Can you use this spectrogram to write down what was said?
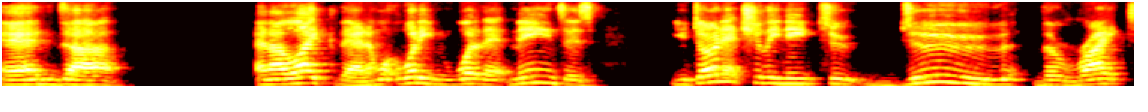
And uh, and I like that. And what what, he, what that means is you don't actually need to do the right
